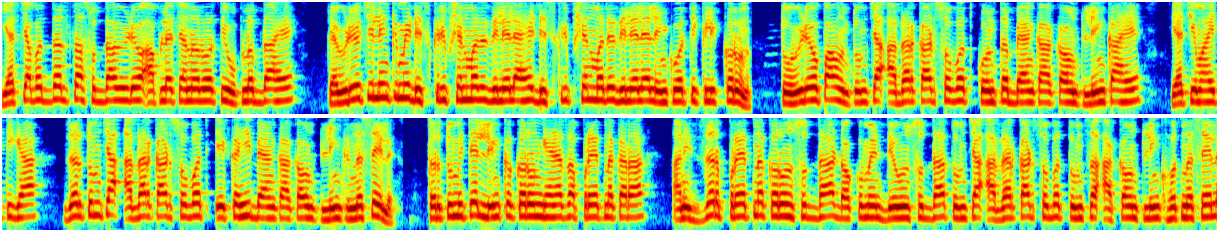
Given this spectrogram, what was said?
याच्याबद्दलचा सुद्धा व्हिडिओ आपल्या चॅनलवरती उपलब्ध आहे. त्या व्हिडिओची लिंक मी डिस्क्रिप्शनमध्ये दिलेली आहे. डिस्क्रिप्शनमध्ये दिलेल्या लिंकवरती क्लिक करून तो व्हिडिओ पाहून तुमच्या आधार कार्डसोबत कोणतं बँक अकाउंट लिंक आहे याची माहिती घ्या. जर तुमच्या आधार कार्डसोबत एकही बँक अकाउंट लिंक नसेल तर तुम्ही ते लिंक करून घेण्याचा प्रयत्न करा. आणि जर प्रयत्न करून सुद्धा डॉक्युमेंट देऊन सुद्धा तुमच्या आधार कार्ड सोबत तुमचं अकाउंट लिंक होत नसेल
